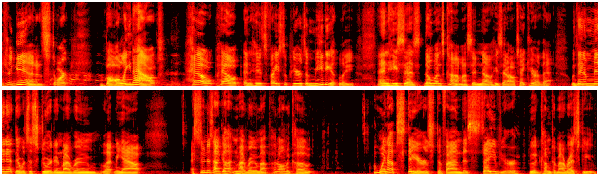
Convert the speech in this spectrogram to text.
it again and start bawling out, Help, help. And his face appears immediately. And he says, No one's come. I said, No. He said, I'll take care of that. Within a minute, there was a steward in my room, let me out. As soon as I got in my room, I put on a coat went upstairs to find this savior who had come to my rescue.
